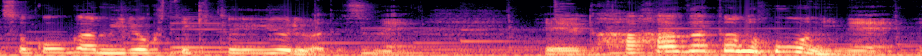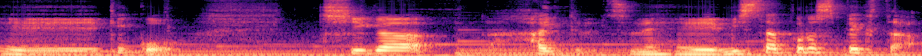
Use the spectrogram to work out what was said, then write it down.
そこが魅力的というよりはですね、えー、と母方の方にね、えー、結構血が入ってるんですね、えー、ミスタープロスペクタ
